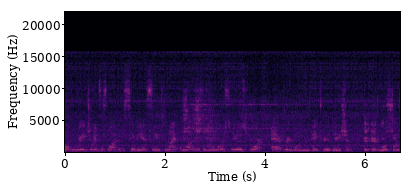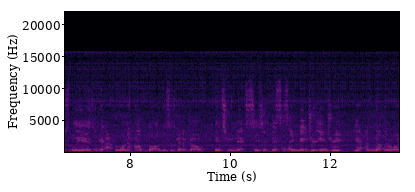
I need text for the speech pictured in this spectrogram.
Levan Reid joins us live at the CBS scene tonight. And Levan, this is the worst news for everyone in Patriot Nation. It, it most certainly is, and you have to wonder how long this is going to go into next season. This is a major injury, yet another one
